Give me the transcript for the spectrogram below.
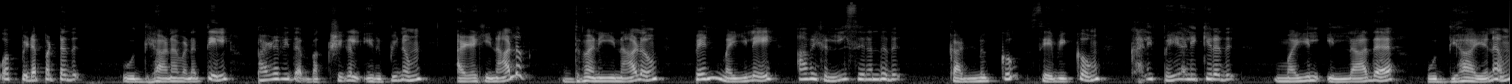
ஒப்பிடப்பட்டது. உத்தியானவனத்தில் பலவித பக்ஷிகள் இருப்பினும் அழகினாலும் துவனியினாலும் பெண் மயிலே அவைகளில் சிறந்தது. கண்ணுக்கும் செவிக்கும் களிப்பை அளிக்கிறது. மயில் இல்லாத உத்தியாயனம்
